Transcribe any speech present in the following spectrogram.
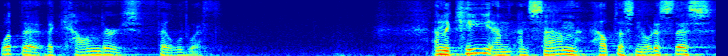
what the, the calendar's filled with. And the key, and, and Sam helped us notice this,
